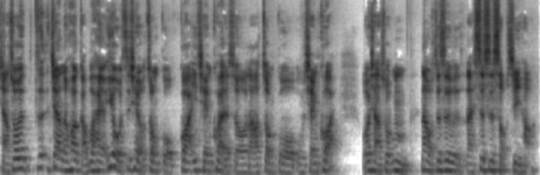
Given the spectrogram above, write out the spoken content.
想说这这样的话搞不好还有，因为我之前有中过刮一千块的时候，然后中过五千块，我想说嗯，那我这次来试试手气好。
